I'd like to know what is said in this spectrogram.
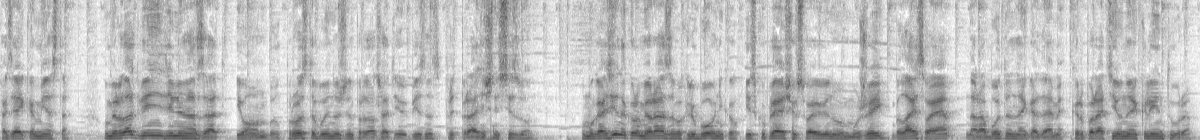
хозяйка места, умерла две недели назад, и он был просто вынужден продолжать ее бизнес в предпраздничный сезон. У магазина, кроме разовых любовников, искупляющих свою вину мужей, была и своя наработанная годами корпоративная клиентура –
